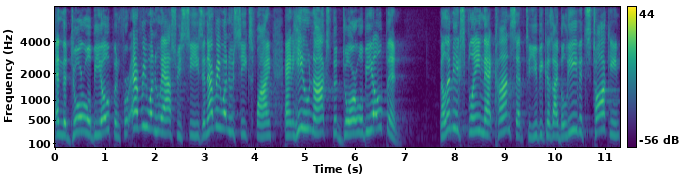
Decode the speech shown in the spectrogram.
and the door will be open. For everyone who asks receives, and everyone who seeks finds, and he who knocks, the door will be open. Now, let me explain that concept to you because I believe it's talking,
